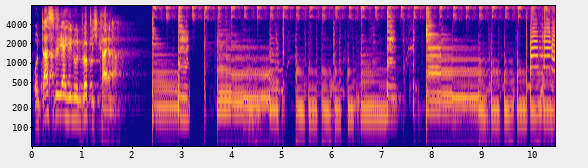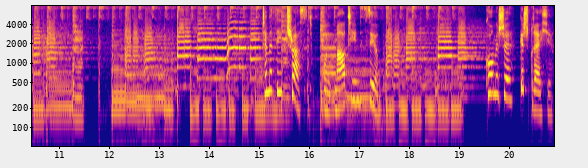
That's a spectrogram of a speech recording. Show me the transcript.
Und das will ja hier nun wirklich keiner. Timothy Trust und Martin Sirp. Komische Gespräche.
